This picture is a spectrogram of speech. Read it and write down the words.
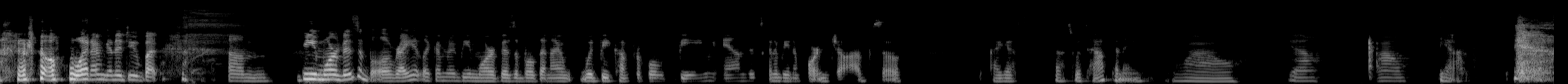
I don't know what I'm going to do, but um, be more visible, right? Like I'm going to be more visible than I would be comfortable being, and it's going to be an important job. So I guess that's what's happening. Wow. Yeah. Wow. Yeah.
